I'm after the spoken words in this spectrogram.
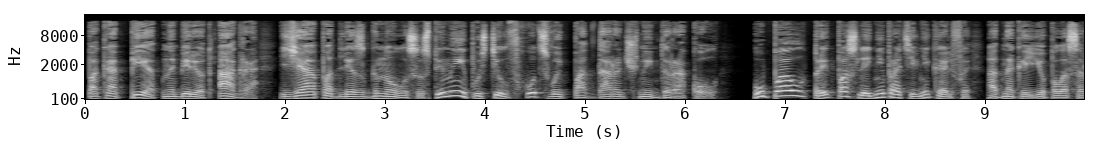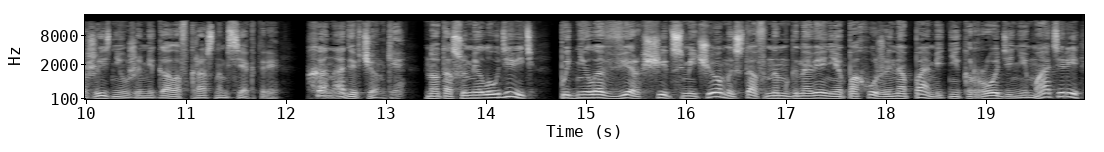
пока Пет наберет агро, я подлез гнолу со спины и пустил в ход свой подарочный дырокол. Упал предпоследний противник эльфы, однако ее полоса жизни уже мигала в красном секторе. Хана девчонки. Но та сумела удивить. Подняла вверх щит с мечом и, став на мгновение похожей на памятник родине матери,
